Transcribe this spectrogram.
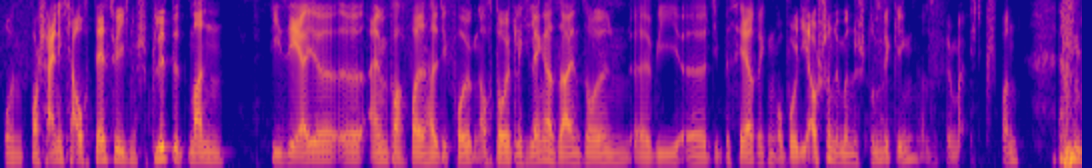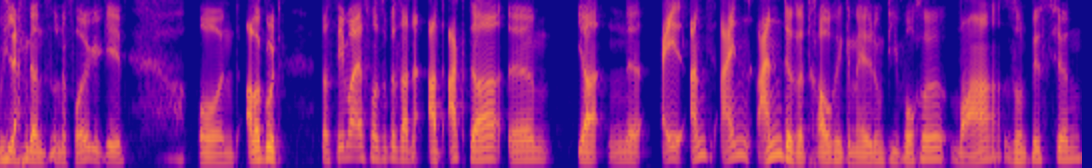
Und wahrscheinlich auch deswegen splittet man die Serie äh, einfach, weil halt die Folgen auch deutlich länger sein sollen äh, wie äh, die bisherigen, obwohl die auch schon immer eine Stunde ging. Also ich bin mal echt gespannt, wie lange dann so eine Folge geht. Und aber gut, das Thema erstmal so bis an ad acta. Ähm, ja, eine ein, ein, andere traurige Meldung die Woche war so ein bisschen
